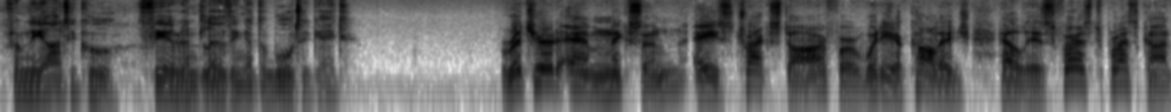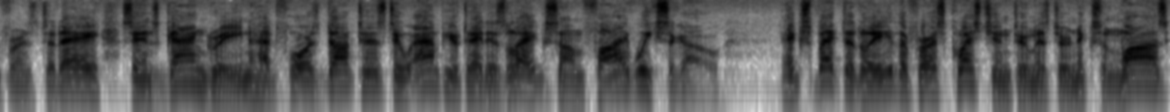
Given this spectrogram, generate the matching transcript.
From the article Fear and Loathing at the Watergate. Richard M. Nixon, ace track star for Whittier College, held his first press conference today since gangrene had forced doctors to amputate his leg some five weeks ago. Expectedly, the first question to Mr. Nixon was,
